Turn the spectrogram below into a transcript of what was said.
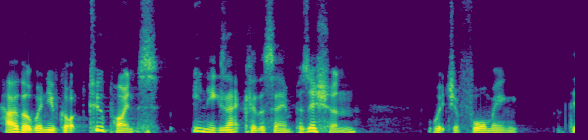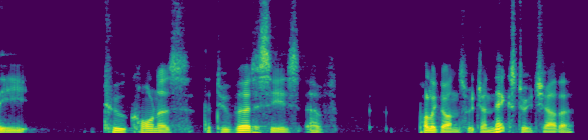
However, when you've got two points in exactly the same position, which are forming the two corners, the two vertices of polygons which are next to each other,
